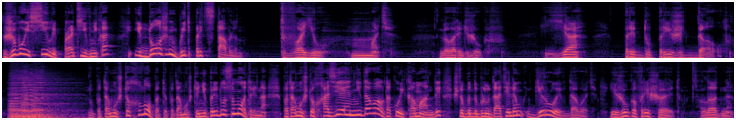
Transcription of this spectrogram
живой силы противника и должен быть представлен. «Твою мать!» — говорит Жуков. «Я предупреждал. Ну, потому что хлопоты, потому что не предусмотрено, потому что хозяин не давал такой команды, чтобы наблюдателям героев давать. И Жуков решает, ладно,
